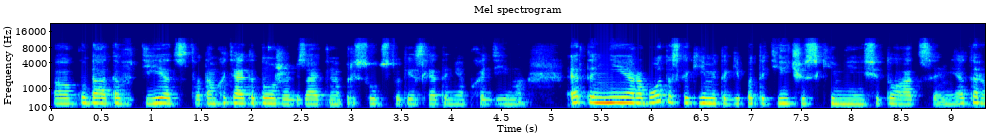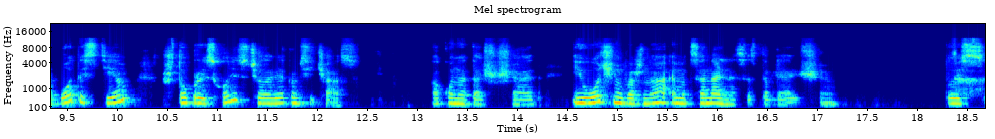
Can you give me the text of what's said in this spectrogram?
а, куда-то в детство, там, хотя это тоже обязательно присутствует, если это необходимо. Это не работа с какими-то гипотетическими ситуациями, это работа с тем, что происходит с человеком сейчас, как он это ощущает. И очень важна эмоциональная составляющая. То есть,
